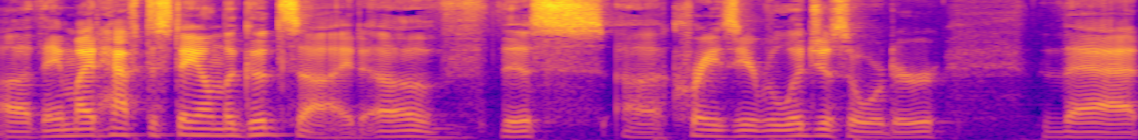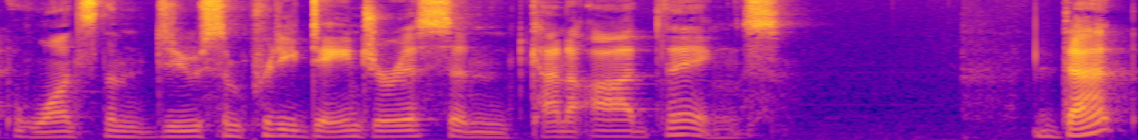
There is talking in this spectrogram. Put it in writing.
Uh, they might have to stay on the good side of this uh, crazy religious order that wants them to do some pretty dangerous and kind of odd things. That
